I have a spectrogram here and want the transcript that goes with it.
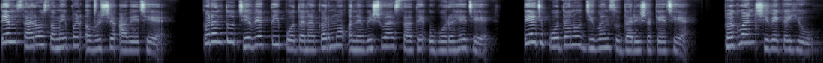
તેમ સારો સમય પણ અવશ્ય આવે છે. પરંતુ જે વ્યક્તિ પોતાના કર્મો અને વિશ્વાસ સાથે ઊભો રહે છે, તે જ પોતાનું જીવન સુધારી શકે છે. ભગવાન શિવે કહ્યું,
